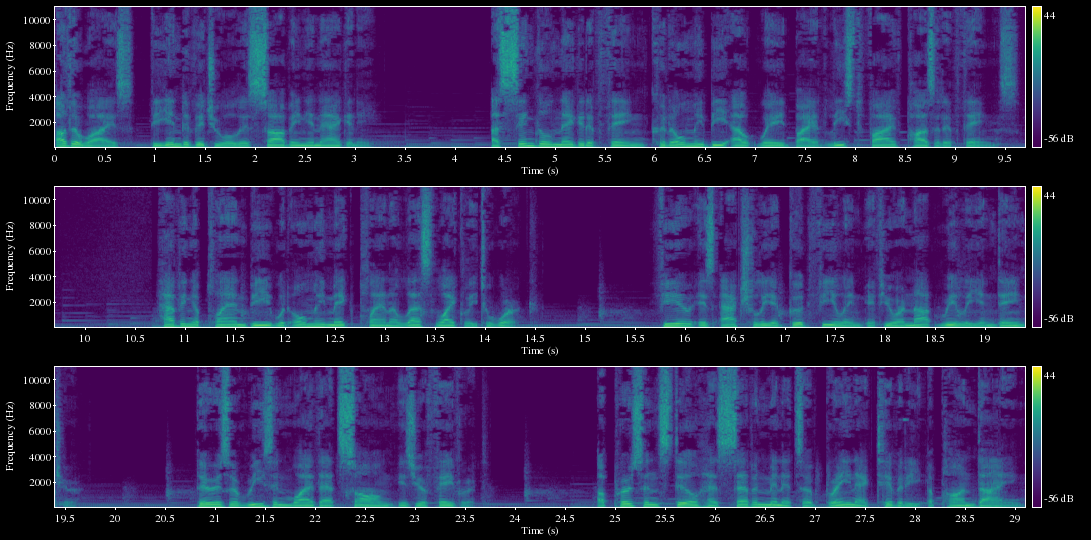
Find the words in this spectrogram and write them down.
Otherwise, the individual is sobbing in agony. A single negative thing could only be outweighed by at least five positive things. Having a plan B would only make plan A less likely to work. Fear is actually a good feeling if you are not really in danger. There is a reason why that song is your favorite. A person still has 7 minutes of brain activity upon dying.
